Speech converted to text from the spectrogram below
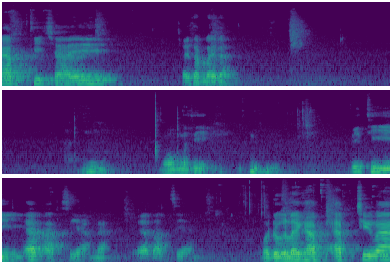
แอปที่ใช้ ใช้ทำอะไรนะอืมงงมาสิ วิธีแอปอัดเสียงนะ แอปอัดเสียง มาดูกันเลยครับ แอปชื่อว่า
